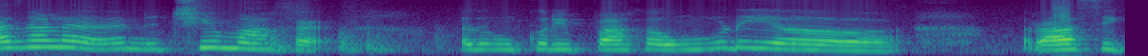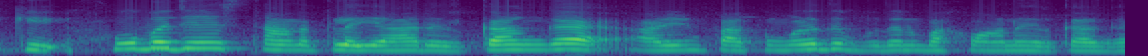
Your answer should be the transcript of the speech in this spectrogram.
அதனால் நிச்சயமாக அதுவும் குறிப்பாக உங்களுடைய ராசிக்கு உபஜயஸ்தானத்தில் யார் இருக்காங்க அப்படின்னு பார்க்கும்பொழுது புதன் பகவானும் இருக்காங்க.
